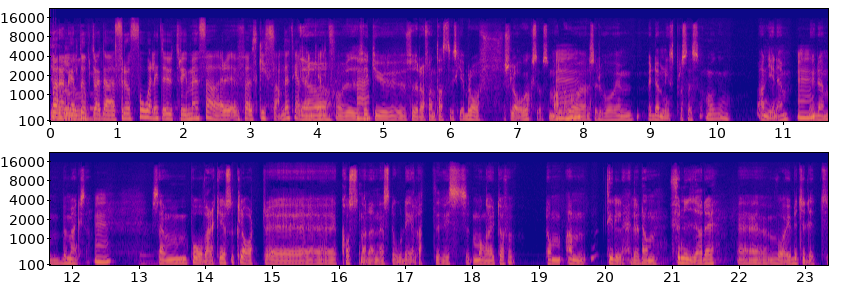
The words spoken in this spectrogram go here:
parallellt uppdrag där för att få lite utrymme för, för skissandet helt ja, enkelt. Och vi ja. fick ju fyra fantastiska bra förslag också. Som alla mm. var, så det var en bedömningsprocess som var angenäm mm. i den bemärkelsen. Mm. Sen påverkar ju såklart eh, kostnaden en stor del. Att viss, många utav de an, till, eller de förnyade eh, var ju betydligt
